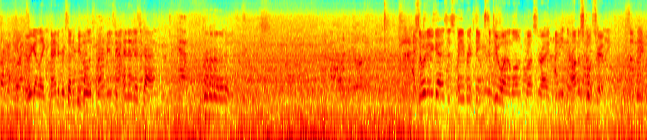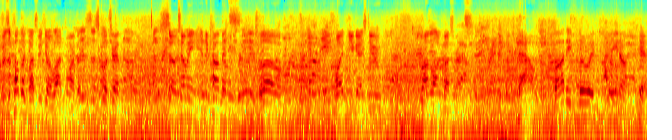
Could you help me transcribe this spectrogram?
And we got like 90% of people listening to music. And then this guy. So what are you guys' favorite things to do on a long bus ride? On a school trip? If it was a public bus, we'd do a lot more, but this is a school trip. So tell me in the comments below what you guys do on long bus rides. Now. Body fluid cleanup kit.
